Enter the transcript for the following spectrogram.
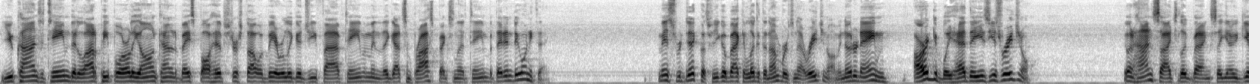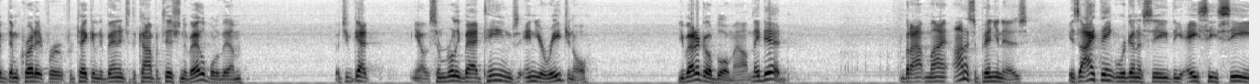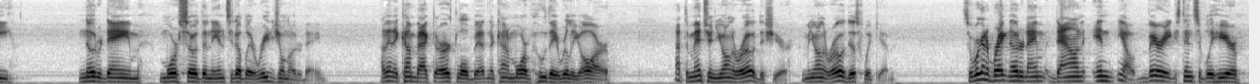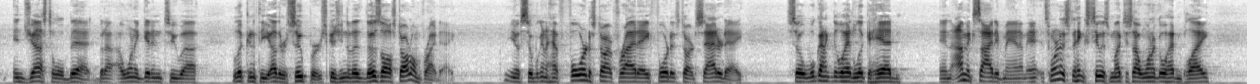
UConn's a team that a lot of people early on, kind of the baseball hipsters, thought would be a really good G5 team. I mean, they got some prospects on that team, but they didn't do anything. I mean, it's ridiculous when you go back and look at the numbers in that regional. I mean, Notre Dame arguably had the easiest regional. You know, in hindsight, you look back and say, you know, you give them credit for, for taking advantage of the competition available to them. But you've got, you know, some really bad teams in your regional. You better go blow them out. And they did. But I, my honest opinion is, is I think we're going to see the ACC Notre Dame more so than the NCAA regional Notre Dame. I think they come back to earth a little bit, and they're kind of more of who they really are. Not to mention you're on the road this year. I mean, you're on the road this weekend. So we're going to break Notre Dame down in you know very extensively here in just a little bit. But I, I want to get into uh, looking at the other supers because you know those all start on Friday. You know, so we're going to have four to start Friday, four to start Saturday. So we're going to go ahead and look ahead. And I'm excited, man. I mean, it's one of those things too. As much as I want to go ahead and play,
